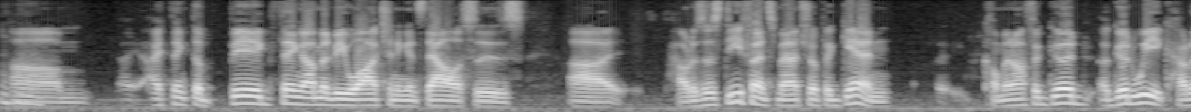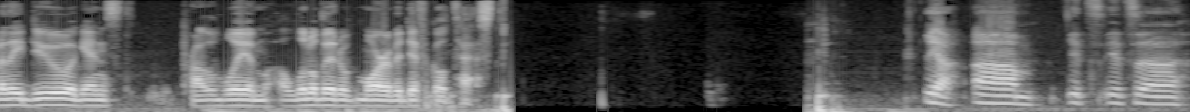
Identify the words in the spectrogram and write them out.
Mm-hmm. Um, I think the big thing I'm going to be watching against Dallas is uh, how does this defense match up again? Coming off a good a good week, how do they do against probably a, a little bit of more of a difficult test? Yeah, um, it's it's a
